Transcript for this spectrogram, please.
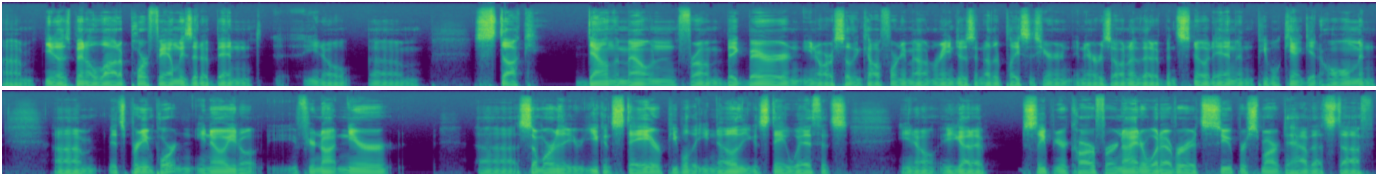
um, you know, there's been a lot of poor families that have been, you know, um, stuck down the mountain from Big Bear and you know our Southern California mountain ranges and other places here in, in Arizona that have been snowed in and people can't get home and um, it's pretty important. You know, you don't if you're not near uh, somewhere that you can stay or people that you know that you can stay with. It's you know you got to sleep in your car for a night or whatever. It's super smart to have that stuff.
